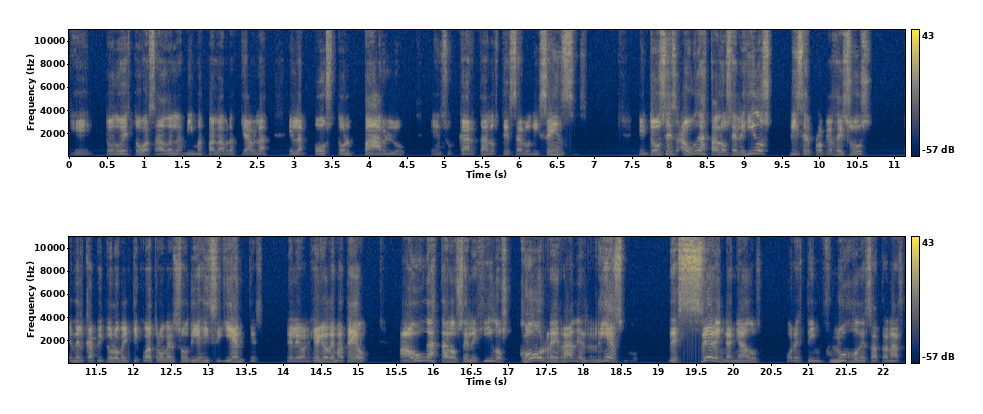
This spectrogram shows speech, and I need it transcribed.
que todo esto basado en las mismas palabras que habla el apóstol Pablo en sus cartas a los tesalonicenses. Entonces, aún hasta los elegidos, dice el propio Jesús en el capítulo 24, verso 10 y siguientes del Evangelio de Mateo, aún hasta los elegidos correrán el riesgo de ser engañados por este influjo de Satanás.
